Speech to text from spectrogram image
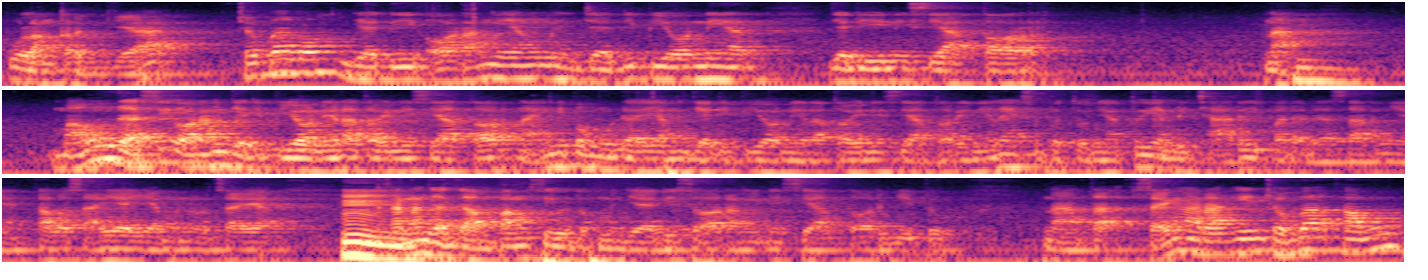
pulang kerja coba loh jadi orang yang menjadi pionir jadi inisiator. Nah mau nggak sih orang jadi pionir atau inisiator? Nah ini pemuda yang jadi pionir atau inisiator inilah yang sebetulnya tuh yang dicari pada dasarnya. Kalau saya ya menurut saya. Hmm. karena nggak gampang sih untuk menjadi seorang inisiator gitu. Nah tak saya ngarahin coba kamu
